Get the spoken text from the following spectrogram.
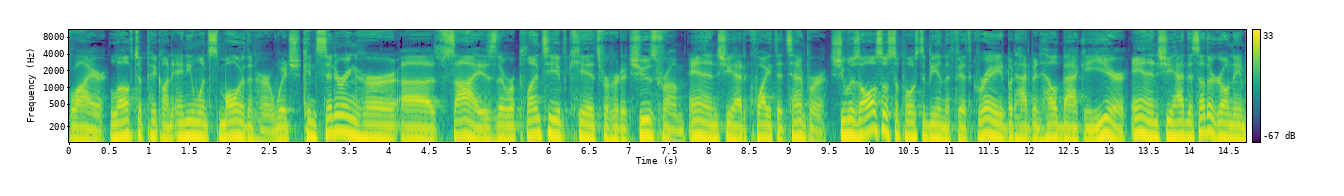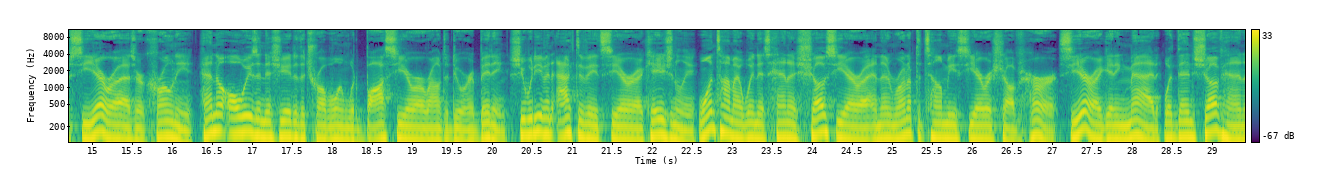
liar, loved to pick on anyone smaller than her, which, considering her uh, size, there were plenty of kids for her to choose from, and she had quite the temper. She was also supposed to be in the fifth grade, but had been held back a year, and she had this other girl named Sierra as her crony. Hannah always initiated the trouble and would boss Sierra around to do her bidding. She would even activate Sierra occasionally. One time I witnessed Hannah shove Sierra and then run up to tell me Sierra shoved her. Sierra, getting mad, would then shove Hannah,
